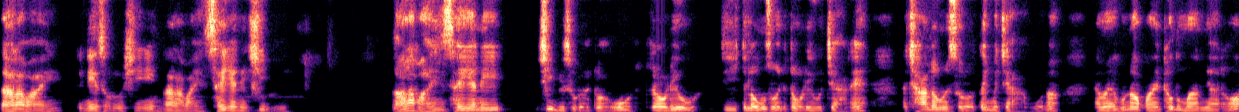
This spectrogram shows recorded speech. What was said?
9လပိုင်းဒီနေ့ဆိုလို့ရှိရင်9လပိုင်း10ရက်နေ့ရှိပြီ 9လပိုင်း10ရက်နေ့ရှိပြီဆိုတော့တော်ကိုတော်တော်လေးကိုဒီတစ်လုံးဆိုရင်တော်တော်လေးကိုကြာတယ်တခြားလုံးတွေဆိုတော့တိတ်မကြာဘူးเนาะဒါပေမဲ့အခုနောက်ပိုင်းထုတ်သမားများတော့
